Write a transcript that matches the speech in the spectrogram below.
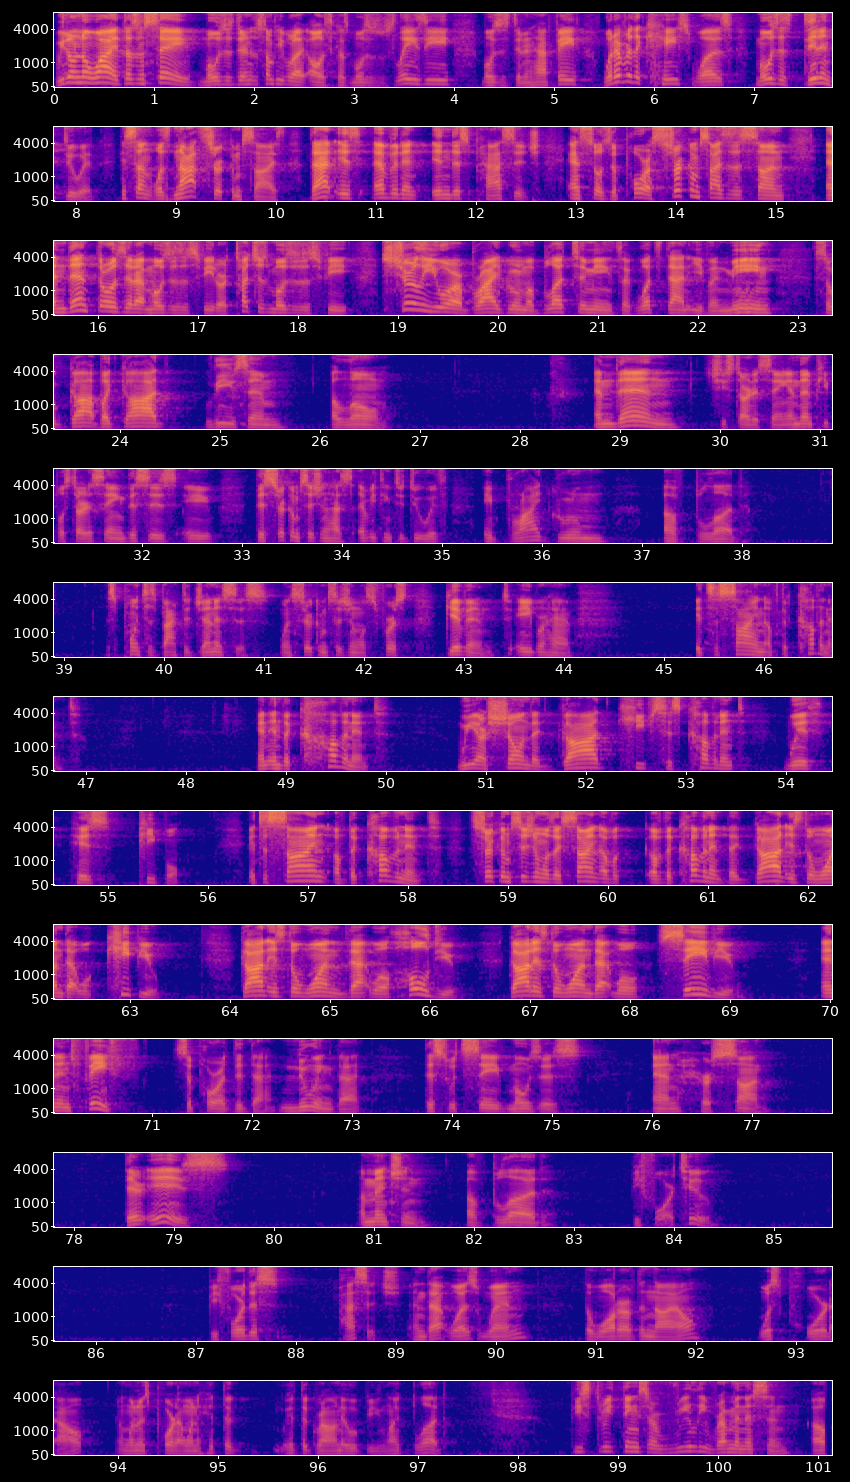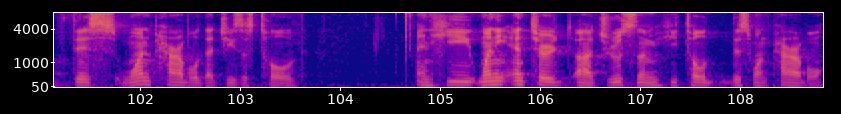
We don't know why. It doesn't say Moses didn't. Some people are like, oh, it's because Moses was lazy. Moses didn't have faith. Whatever the case was, Moses didn't do it. His son was not circumcised. That is evident in this passage. And so Zipporah circumcises his son and then throws it at Moses' feet or touches Moses' feet. Surely you are a bridegroom of blood to me. It's like, what's that even mean? So God, but God leaves him alone. And then she started saying, and then people started saying, this is a, this circumcision has everything to do with a bridegroom of blood. This points us back to Genesis when circumcision was first given to Abraham. It's a sign of the covenant. And in the covenant, we are shown that God keeps his covenant with his people. It's a sign of the covenant. Circumcision was a sign of, a, of the covenant that God is the one that will keep you. God is the one that will hold you. God is the one that will save you. And in faith, Zipporah did that, knowing that this would save Moses and her son. There is a mention of blood before, too. Before this passage. And that was when the water of the Nile was poured out. And when it was poured out, when it hit the, hit the ground, it would be like blood. These three things are really reminiscent of this one parable that Jesus told. And he, when he entered uh, Jerusalem, he told this one parable.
